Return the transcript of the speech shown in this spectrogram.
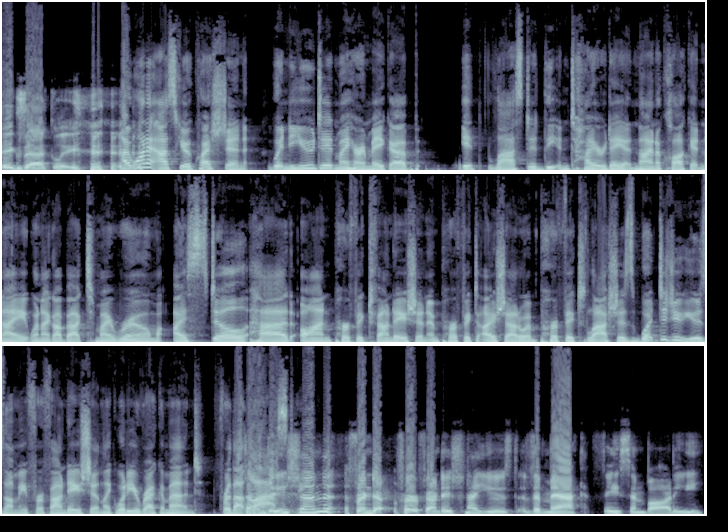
exactly. I want to ask you a question. When you did my hair and makeup, it lasted the entire day at nine o'clock at night. When I got back to my room, I still had on perfect foundation and perfect eyeshadow and perfect lashes. What did you use on me for foundation? Like, what do you recommend for that foundation for, for foundation i used the mac face and body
